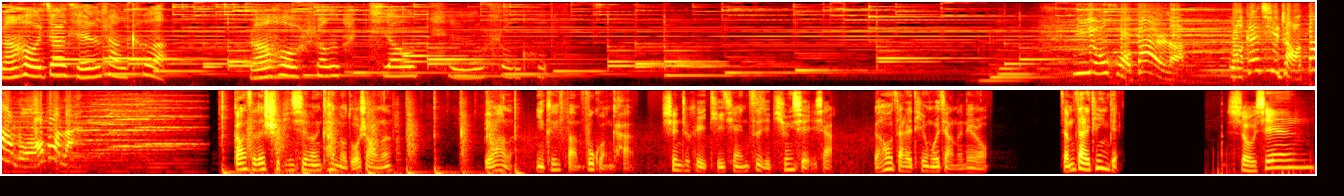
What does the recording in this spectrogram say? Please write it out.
然后交钱上课，然后上交钱上课。你有伙伴了。我该去找大萝卜了。刚才的视频新闻看到多少呢？别忘了，你可以反复观看，甚至可以提前自己听写一下，然后再来听我讲的内容。咱们再来听一遍。首先，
